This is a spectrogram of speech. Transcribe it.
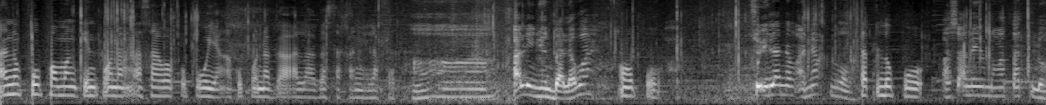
Ano po, pamangkin po ng asawa ko po yan. Ako po nag-aalaga sa kanila po. Ah, alin yung dalawa? Opo. So, ilan ang anak mo? Tatlo po. Asa ano yung mga tatlo?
